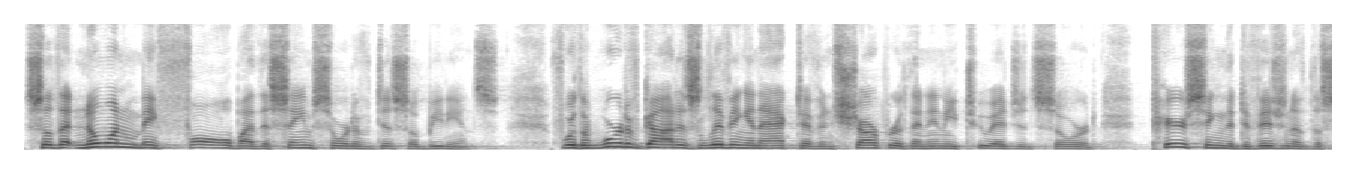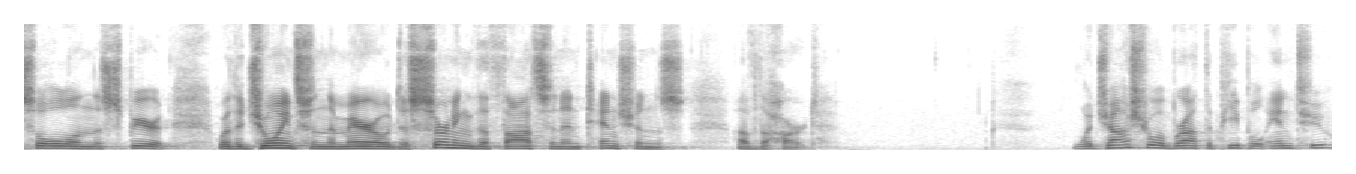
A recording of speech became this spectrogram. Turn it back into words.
so that no one may fall by the same sort of disobedience. For the Word of God is living and active and sharper than any two edged sword, piercing the division of the soul and the spirit, or the joints and the marrow, discerning the thoughts and intentions of the heart. What Joshua brought the people into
